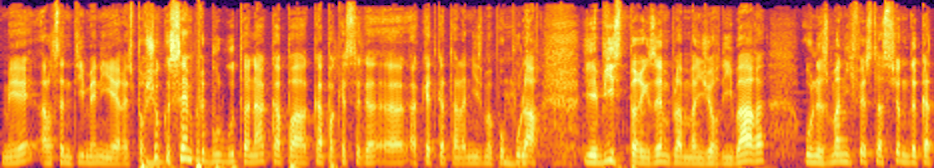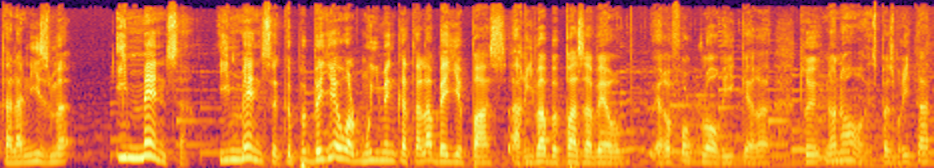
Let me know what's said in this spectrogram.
Mais el sentiment hi era. És per això que sempre he volgut anar cap a, cap a, aquesta, a aquest catalanisme popular. Mm. I he vist, per exemple, amb en Jordi Barra, unes manifestacions de catalanisme immensa, immensa, que veieu el moviment català veia pas, arribava pas a veure, era folclòric, era... No, no, és pas veritat.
